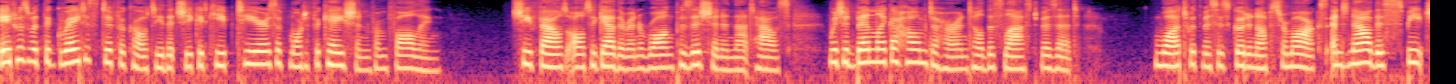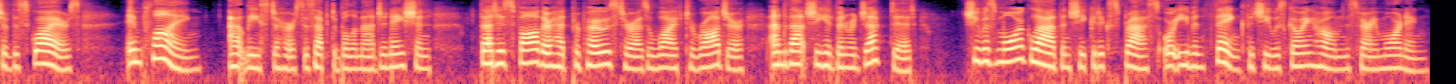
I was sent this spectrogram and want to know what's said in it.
It was with the greatest difficulty that she could keep tears of mortification from falling. She felt altogether in a wrong position in that house, which had been like a home to her until this last visit. What with Mrs. Goodenough's remarks, and now this speech of the squire's, implying, at least to her susceptible imagination, that his father had proposed her as a wife to Roger, and that she had been rejected, she was more glad than she could express or even think that she was going home this very morning.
